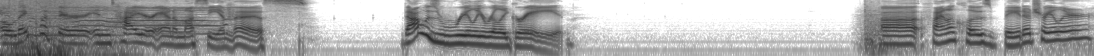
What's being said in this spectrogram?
Oh, they put their entire animussy in this. That was really, really great. Uh, Final Close beta trailer.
